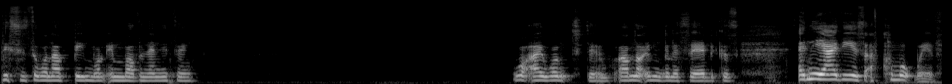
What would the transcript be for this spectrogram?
This is the one I've been wanting more than anything. What I want to do, I'm not even going to say because any ideas that I've come up with,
